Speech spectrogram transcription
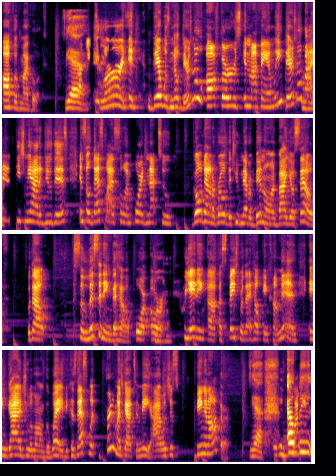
off of my book. Yeah. learn. And there was no, there's no authors in my family. There's nobody mm-hmm. to teach me how to do this. And so that's why it's so important not to go down a road that you've never been on by yourself without soliciting the help or or mm-hmm. creating a, a, space where that help can come in and guide you along the way because that's what pretty much got to me i was just being an author yeah. Lb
